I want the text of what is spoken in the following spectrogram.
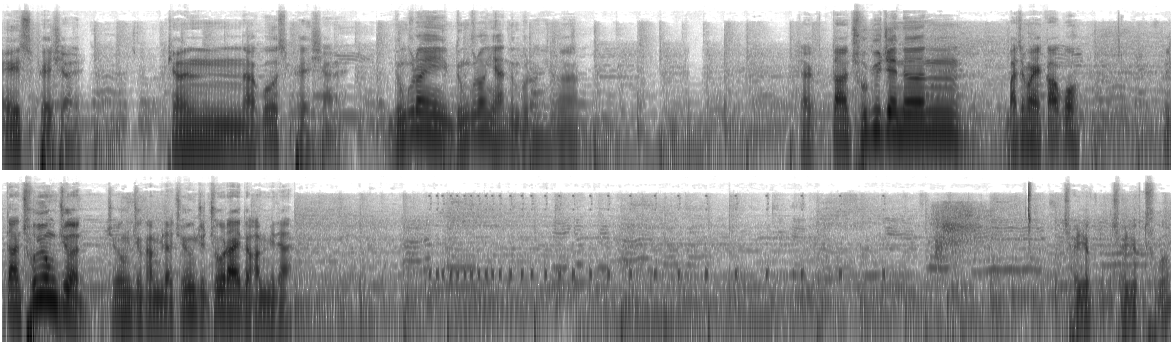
A 스페셜. 변하고 스페셜. 눈구렁이 눈구렁이야 눈구렁이. 어. 자 일단 조규제는 마지막에 까고. 일단 조용준. 조용준 갑니다. 조용준 조라이더 갑니다 전력 전력 투구?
